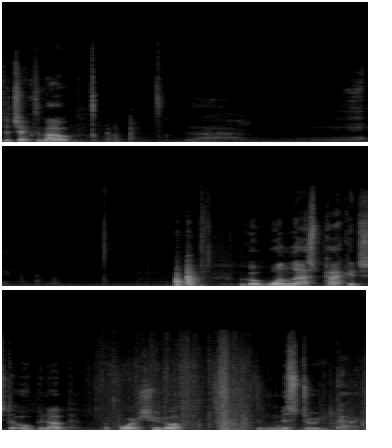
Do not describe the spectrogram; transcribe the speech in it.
to check them out. We've got one last package to open up before I shoot off, the mystery pack.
